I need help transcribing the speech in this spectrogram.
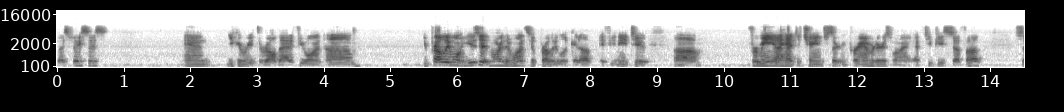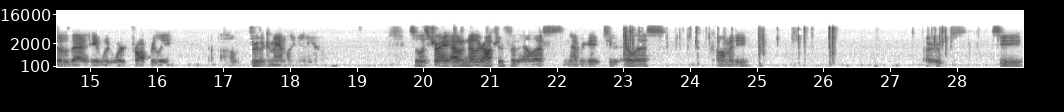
by spaces. And you can read through all that if you want. Um, you probably won't use it more than once. You'll probably look it up if you need to. Um, for me, I had to change certain parameters when I FTP stuff up so that it would work properly um, through the command line anyhow. So let's try out another option for the ls. Navigate to ls comedy oops, cd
